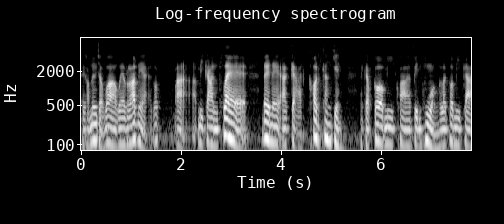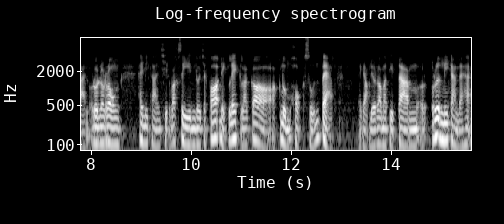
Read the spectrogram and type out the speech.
นะครับเนื่องจากว่าไวรัสเนี่ยก็มีการแพร่ได้ในอากาศค่อนข้างเย็นนะครับก็มีความเป็นห่วง แล้วก็มีการรณรงค์ให้มีการฉีดวัคซีน โดยเฉพาะเด็กเล็ก แล้วก็กลุ่ม 608นะครับเดี๋ยวเรามาติดตามเรื่องนี้กันนะฮะ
